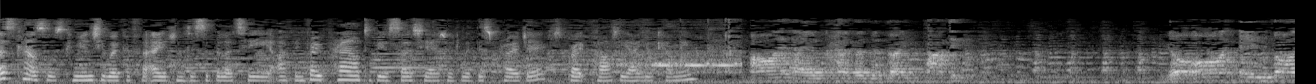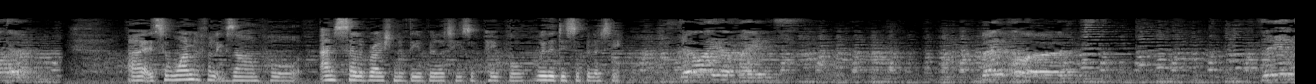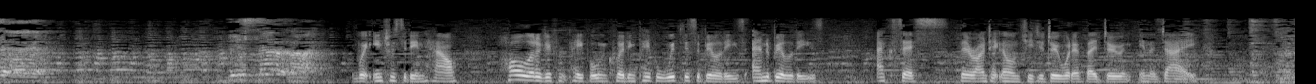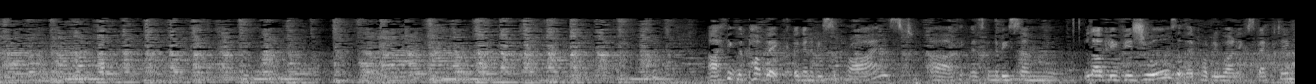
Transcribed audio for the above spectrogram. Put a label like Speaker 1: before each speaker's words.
Speaker 1: As Council's community worker for age and disability, I've been very proud to be associated with this project. Great party, are you coming?
Speaker 2: I am having a great party. You're all invited.
Speaker 1: Uh, it's a wonderful example and celebration of the abilities of people with a disability.
Speaker 2: There are your friends. Great word. See you there. This Saturday.
Speaker 3: We're interested in how a whole lot of different people, including people with disabilities and abilities, access their own technology to do whatever they do in, in a day.
Speaker 4: I think the public are going to be surprised. Uh, I think there's going to be some lovely visuals that they probably weren't expecting.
